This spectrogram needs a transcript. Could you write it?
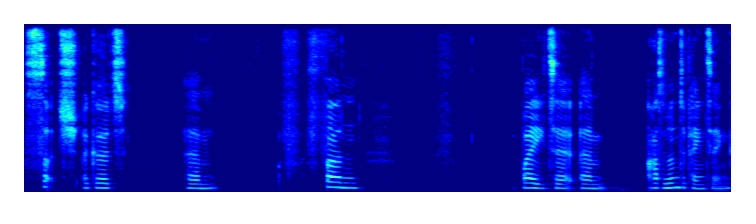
such a good, um, fun way to um, add an underpainting.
